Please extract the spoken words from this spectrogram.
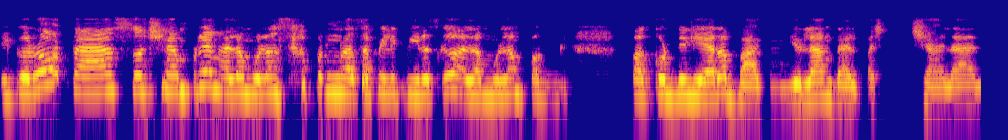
Igorota, so syempre, ang alam mo lang sa pag nasa Pilipinas ka, alam mo lang pag, pag Cordillera, Baguio lang dahil pasyalan.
